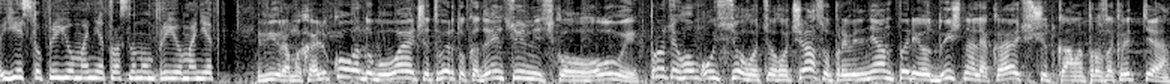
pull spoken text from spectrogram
есть, то приема нет, в основном приема нет. Віра Михайлюкова добуває четверту каденцію міського голови. Протягом усього цього часу привільнян періодично лякають чутками про закриття.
